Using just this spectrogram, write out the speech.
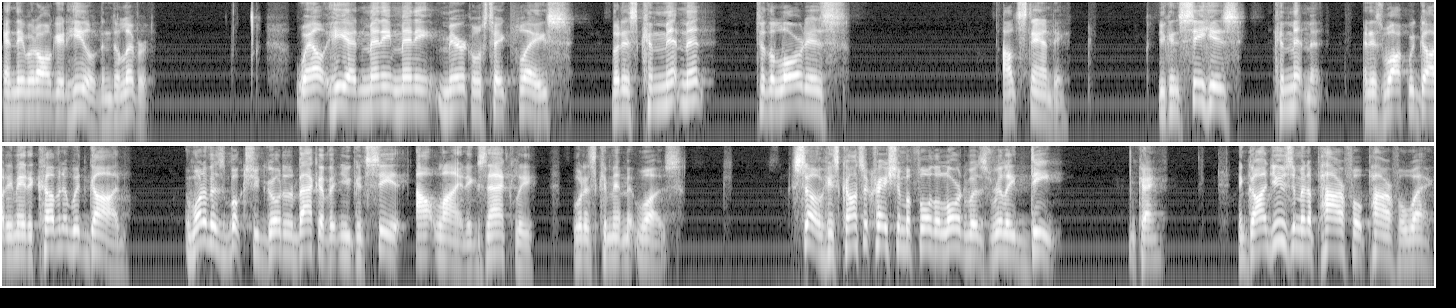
and they would all get healed and delivered. Well, he had many, many miracles take place, but his commitment to the Lord is outstanding. You can see his commitment and his walk with God. He made a covenant with God. In one of his books, you go to the back of it and you can see it outlined exactly what his commitment was. So his consecration before the Lord was really deep. Okay? And God used him in a powerful, powerful way.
